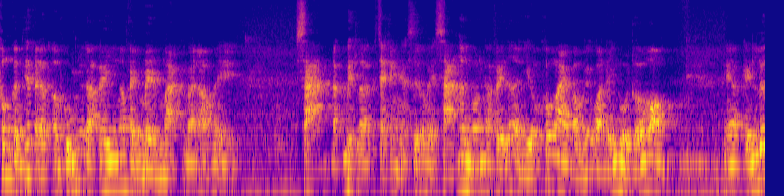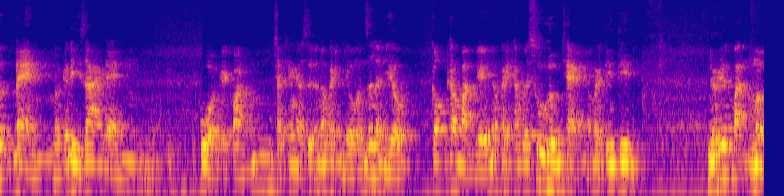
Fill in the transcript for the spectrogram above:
không cần thiết phải là ấm cúng như cà phê, nhưng nó phải mềm mại và nó phải sáng. Đặc biệt là trà chanh trà sữa phải sáng hơn quán cà phê rất là nhiều. Không ai vào mấy quán đấy ngồi tối om. Cái lượng đèn và cái design đèn của cái quán trà chanh trà sữa nó phải nhiều hơn rất là nhiều. Cộng theo bàn ghế, nó phải theo cái xu hướng trẻ, nó phải tin tin. Nếu như các bạn mở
